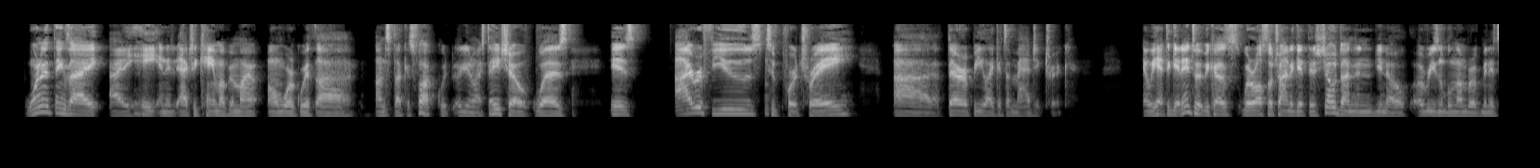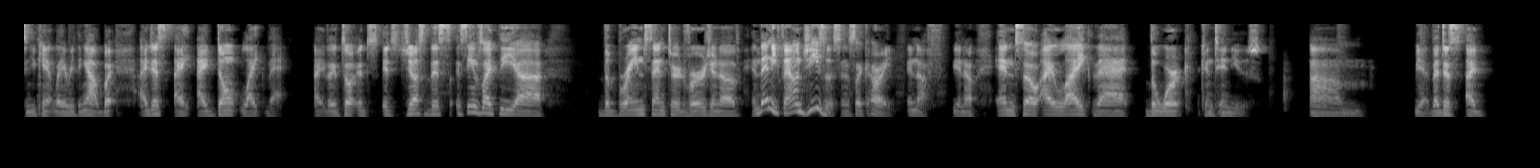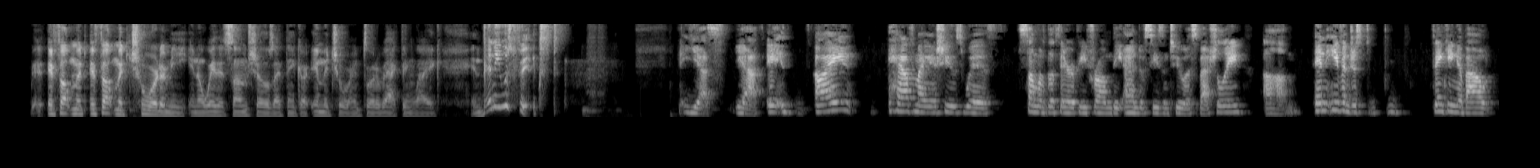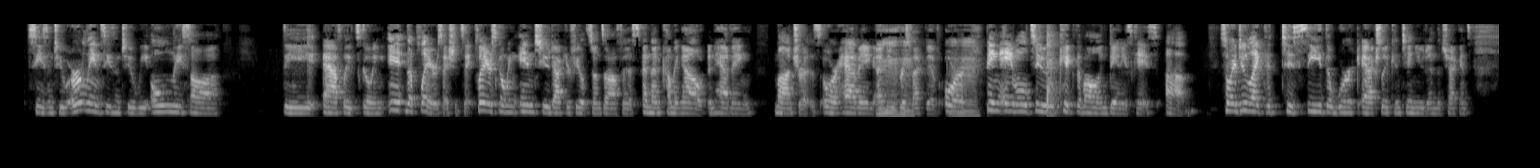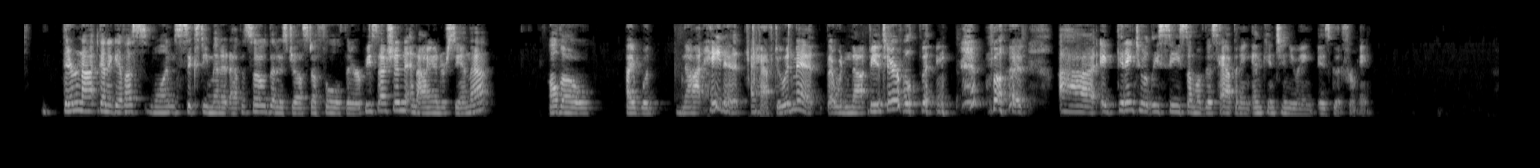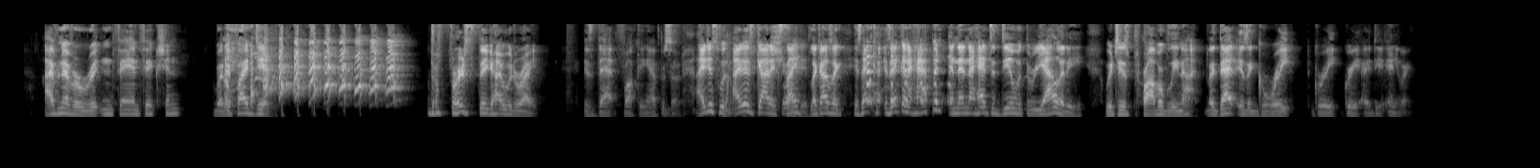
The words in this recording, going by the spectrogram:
One of the things I I hate, and it actually came up in my own work with uh Unstuck as Fuck, with you know my stage show, was is I refuse to portray uh therapy like it's a magic trick and we had to get into it because we're also trying to get this show done in you know a reasonable number of minutes and you can't lay everything out but i just i i don't like that I, it's it's it's just this it seems like the uh the brain centered version of and then he found jesus and it's like all right enough you know and so i like that the work continues um yeah, that just I it felt it felt mature to me in a way that some shows I think are immature and sort of acting like. And then he was fixed. Yes. Yeah. It, I have my issues with some of the therapy from the end of season two, especially. Um, and even just thinking about season two, early in season two, we only saw the athletes going in, the players, I should say, players going into Dr. Fieldstone's office and then coming out and having mantras or having a new Mhm. perspective or Mhm. being able to kick the ball in Danny's case. Um, so I do like the, to see the work actually continued in the check-ins. They're not going to give us one 60 minute episode that is just a full therapy session. And I understand that. Although I would not hate it. I have to admit that would not be a terrible thing, but, uh, getting to at least see some of this happening and continuing is good for me. I've never written fan fiction, but if I did, the first thing I would write is that fucking episode. I just was, I just got excited. Like I was like, is that is that going to happen? And then I had to deal with the reality, which is probably not. Like that is a great, great, great idea. Anyway,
